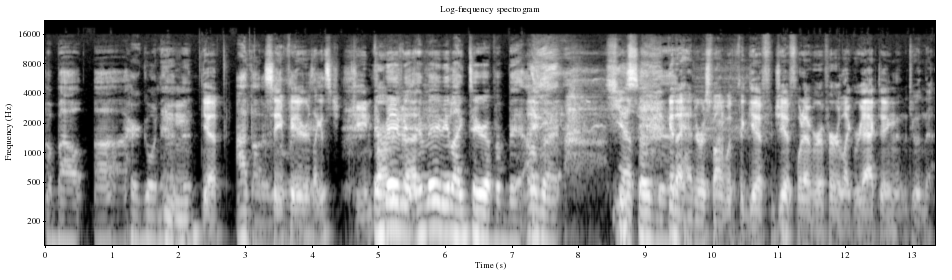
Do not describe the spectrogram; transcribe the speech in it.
about uh her going to heaven? Yeah, I thought it was fear. It's like it's Gene it made me it made me like tear up a bit. I was like, "Ah, she's Yeah. so good. Good. I had to respond with the GIF, GIF, whatever, of her like reacting and doing that.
